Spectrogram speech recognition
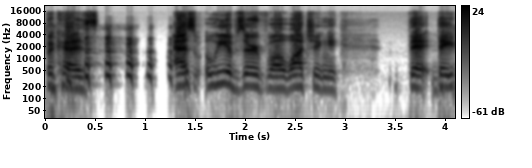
Because, as we observed while watching, that they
